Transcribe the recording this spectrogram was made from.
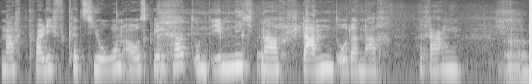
nach Qualifikation ausgewählt hat und eben nicht nach Stand oder nach Rang. Aha.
